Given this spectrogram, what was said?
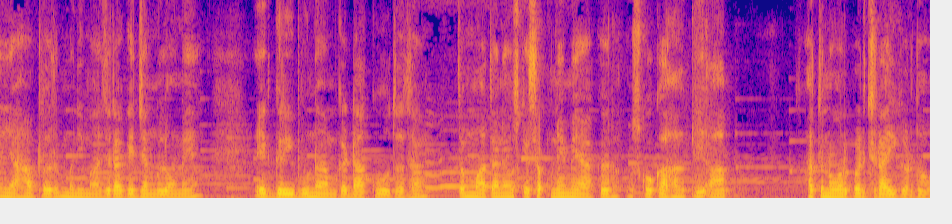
यहाँ पर मनीमाजरा के जंगलों में एक गरीबू नाम का डाकू होता था। तब माता ने उसके सपने में आकर उसको कहा कि आप हथनौर पर चढ़ाई कर दो।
